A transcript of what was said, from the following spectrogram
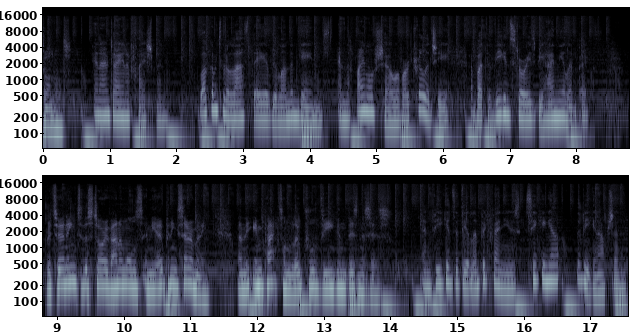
McDonald. And I'm Diana Fleischman. Welcome to the last day of the London Games and the final show of our trilogy about the vegan stories behind the Olympics. Returning to the story of animals in the opening ceremony and the impact on local vegan businesses. And vegans at the Olympic venues seeking out the vegan option.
